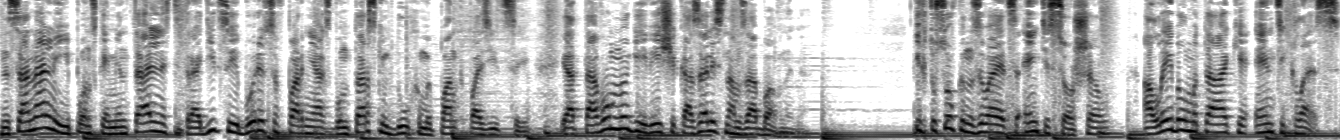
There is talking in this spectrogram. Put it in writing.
Национальная японская ментальность и традиции борются в парнях с бунтарским духом и панк-позицией. И оттого многие вещи казались нам забавными. Их тусовка называется Antisocial, а лейбл Матааки Anti-Class.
